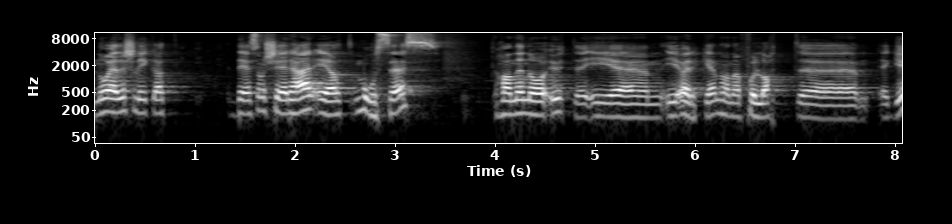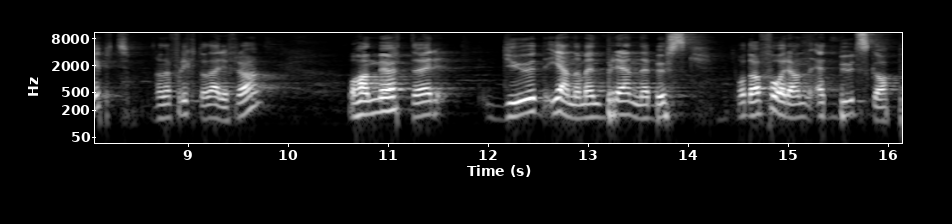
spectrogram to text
Nå er det slik at det som skjer her, er at Moses han er nå ute i, eh, i ørken. Han har forlatt uh, Egypt. Han har flykta derifra. Og han møter Gud gjennom en brennende busk. Og da får han et budskap.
